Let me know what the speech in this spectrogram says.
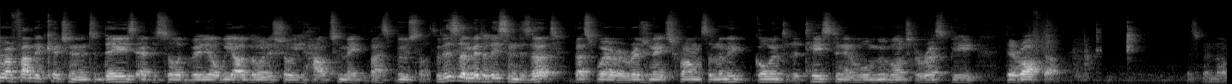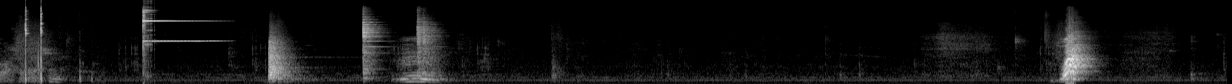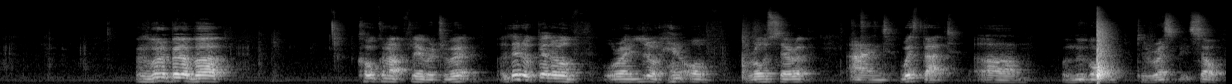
my family kitchen. In today's episode video, we are going to show you how to make basbousa. So this is a Middle Eastern dessert. That's where it originates from. So let me go into the tasting and we'll move on to the recipe thereafter. Mmm. Wow! There's a little bit of a coconut flavor to it, a little bit of, or a little hint of rose syrup, and with that, um, we'll move on to the recipe itself.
